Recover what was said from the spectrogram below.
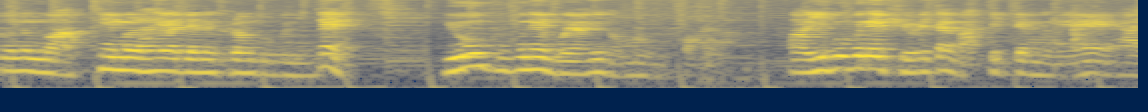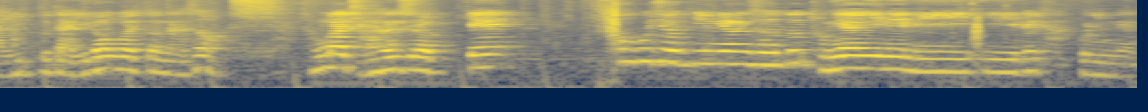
또는 뭐 앞트임을 해야 되는 그런 부분인데 이 부분의 모양이 너무 예뻐요. 아, 이 부분의 비율이 딱 맞기 때문에 아 이쁘다 이런 걸 떠나서 정말 자연스럽게 서구적이면서도 동양인의 미를 갖고 있는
